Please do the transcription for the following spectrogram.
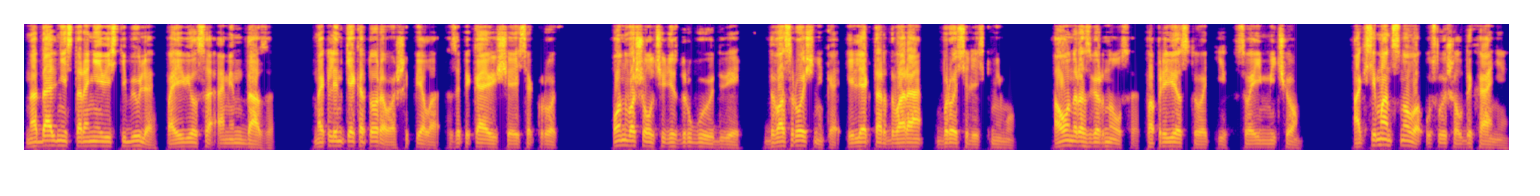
На дальней стороне вестибюля появился Аминдаза, на клинке которого шипела запекающаяся кровь. Он вошел через другую дверь. Два срочника и лектор двора бросились к нему, а он развернулся поприветствовать их своим мечом. Оксиман снова услышал дыхание.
